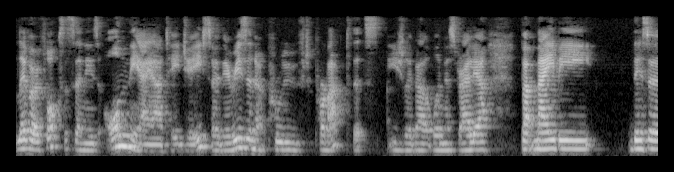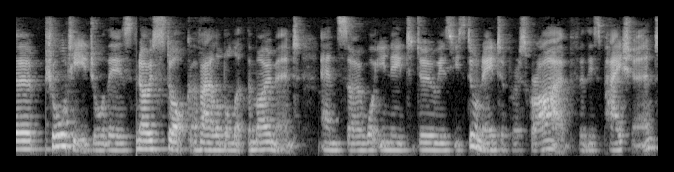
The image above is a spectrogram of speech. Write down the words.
levofloxacin is on the ARTG. So there is an approved product that's usually available in Australia, but maybe there's a shortage or there's no stock available at the moment. And so what you need to do is you still need to prescribe for this patient,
